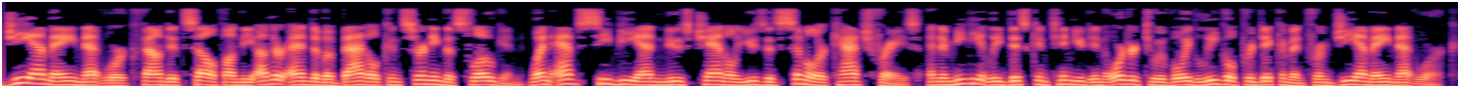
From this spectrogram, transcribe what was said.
GMA Network found itself on the other end of a battle concerning the slogan, when ABS-CBN News Channel uses similar catchphrase, and immediately discontinued in order to avoid legal predicament from GMA Network.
